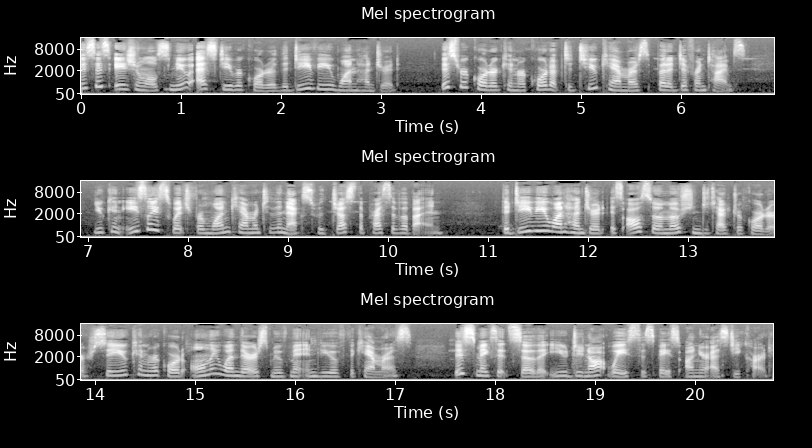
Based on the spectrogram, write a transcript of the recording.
This is Asianwolf's new SD recorder, the DV100. This recorder can record up to two cameras, but at different times. You can easily switch from one camera to the next with just the press of a button. The DV100 is also a motion detect recorder, so you can record only when there is movement in view of the cameras. This makes it so that you do not waste the space on your SD card.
